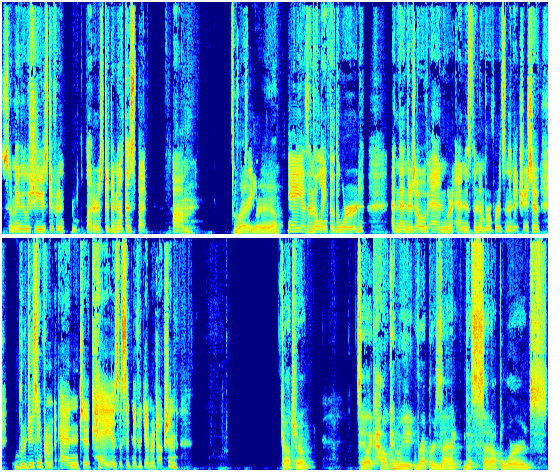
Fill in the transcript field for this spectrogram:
So maybe we should use different letters to denote this, but um, right, like yeah, yeah, yeah. K is in the length of the word, and then there's O of n, where n is the number of words in the dictionary. So reducing from n to k is a significant reduction. Gotcha. So yeah, like how can we represent the setup words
